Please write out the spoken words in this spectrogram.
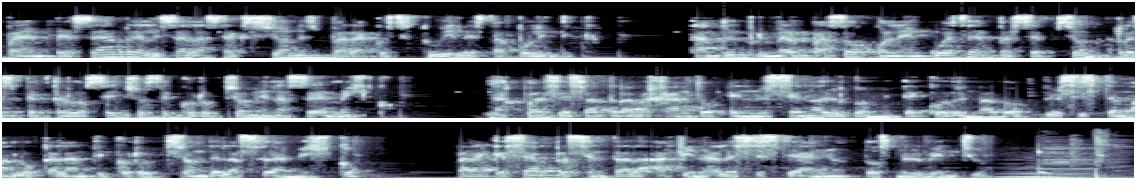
para empezar a realizar las acciones para constituir esta política. Tanto el primer paso con la encuesta de percepción respecto a los hechos de corrupción en la Ciudad de México, la cual se está trabajando en el seno del Comité Coordinador del Sistema Local Anticorrupción de la Ciudad de México, para que sea presentada a finales de este año 2021.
